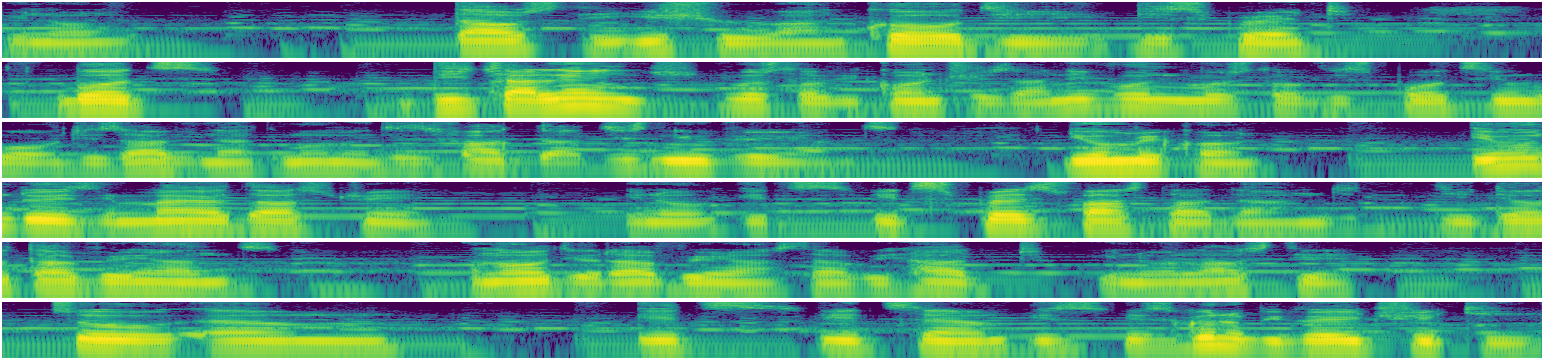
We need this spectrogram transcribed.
you know, douse the issue and call the, the spread. But the challenge most of the countries and even most of the sporting world is having at the moment is the fact that this new variant, the Omicron, even though it's a milder strain, you know, it's it spreads faster than the, the Delta variant and all the other variants that we had, you know, last year. So um, it's it's um it's, it's going to be very tricky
